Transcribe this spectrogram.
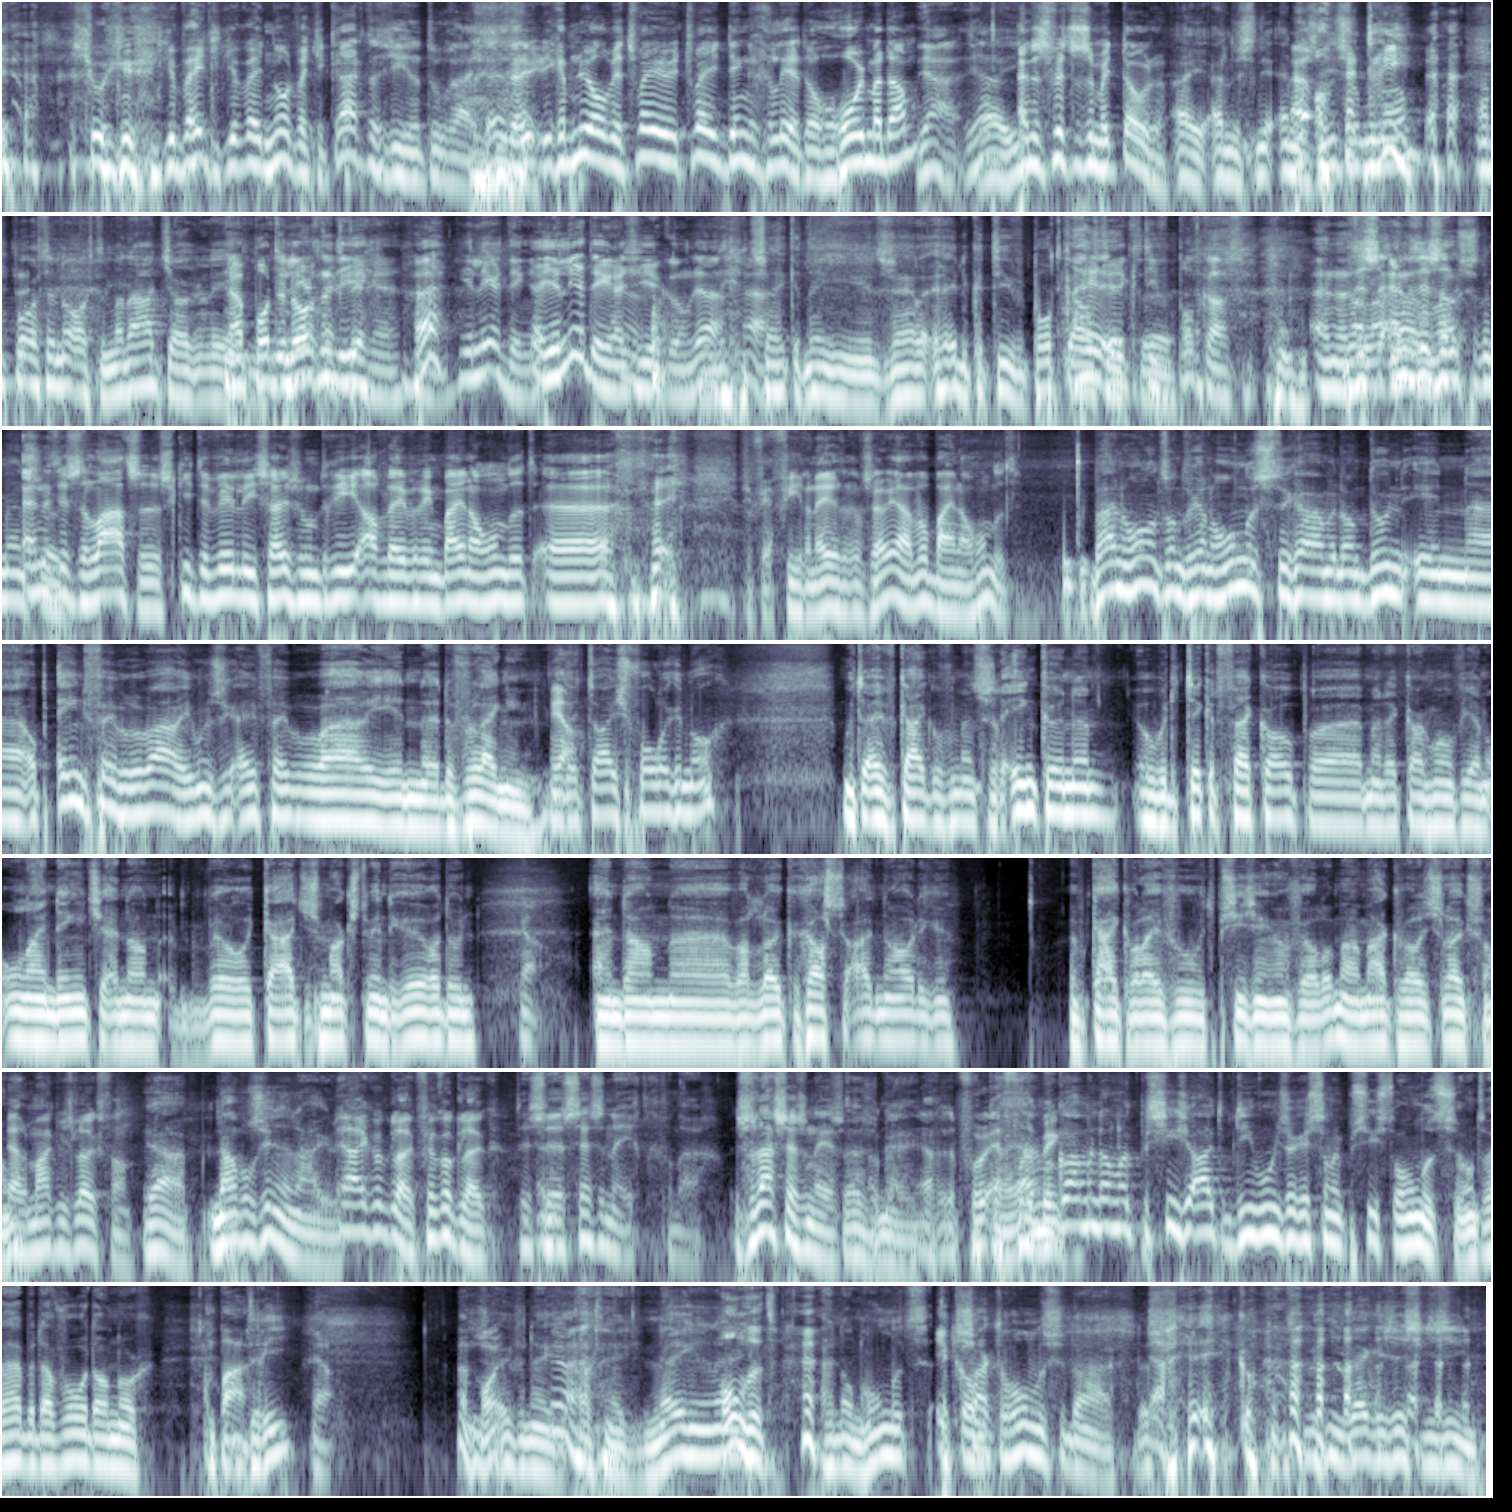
Sjoerd, je, je weet, je weet nooit wat je krijgt als je hier naartoe rijdt. hè. Ik heb nu alweer twee, twee dingen geleerd. De hooi madame Ja, ja. Hey. en de Zwitserse methode. Hey, en dus, en dus Eh, niet zo oh, drie. man. En port in de ochtend, maar dat had je ook geleerd. Ja, Port Je in de leert ochtend echt die... dingen. Hè? Je leert dingen. Ja, je leert dingen als je hier komt. Ja, ja. Zeker dingen. Het is een hele educatieve podcast. Een hele educatieve eh. podcast. En het Nou, is, en het is, de en het is de laatste. Skieten Willy, seizoen 3, aflevering bijna 100. eh nee, 94 of zo. Ja, wel bijna 100. Bijna 100, want we gaan de honderdste gaan we dan doen in, eh, op 1 februari. Woensdag 1 februari in eh, de verlenging. Ja. Details volgen nog. We moeten even kijken hoeveel mensen erin kunnen. Hoe we de ticket verkopen. eh, maar dat kan gewoon via een online dingetje. En dan wil ik kaartjes max 20 euro doen. Ja. En dan wat leuke gasten uitnodigen. We kijken wel even hoe we het precies in gaan vullen. Maar daar maken we wel iets leuks van. Ja, Ja, daar maak je iets leuks van. nou wel zin in eigenlijk. Ja, ik ook leuk. Vind ik ook leuk. Het is eh, 96 vandaag. Dus vandaag 96. 96. Oké, ja, voor, Ja, we kwamen dan ook precies uit. Op die woensdag is dan ook precies de honderdste. Want we hebben daarvoor dan nog Een paar. drie. Ja. Ja, mooi. 7, 9, Ja. 8, 9, 99. 100. En dan 100. Ik exact de honderdste daar. Dus ik kom. Niet weg is, is gezien.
